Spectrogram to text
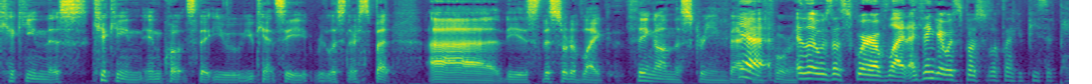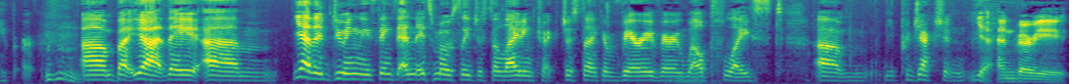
kicking this kicking in quotes that you you can't see listeners but uh these this sort of like thing on the screen back yeah, and forth it was a square of light. I think it was supposed to look like a piece of paper. Um, but yeah, they um, yeah they're doing these things, and it's mostly just a lighting trick, just like a very very well placed um, projection. Yeah, and very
